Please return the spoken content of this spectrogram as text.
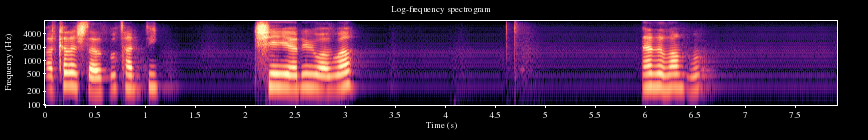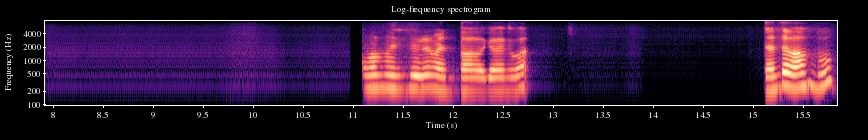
Arkadaşlar bu taktik işe yarıyor valla. Nerede lan bu? Onu ben göremedim daha galiba. Nerede lan bu?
